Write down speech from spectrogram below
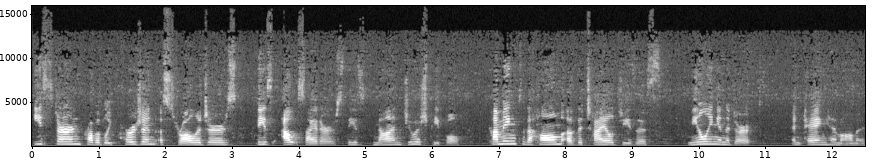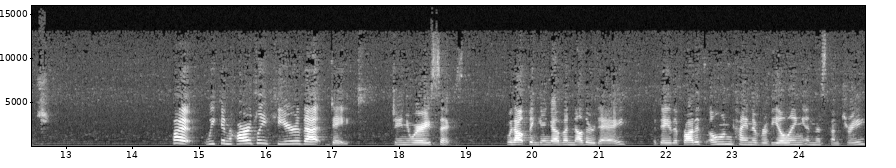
Eastern, probably Persian astrologers, these outsiders, these non Jewish people, coming to the home of the child Jesus, kneeling in the dirt, and paying him homage. But we can hardly hear that date, January 6th, without thinking of another day, a day that brought its own kind of revealing in this country.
